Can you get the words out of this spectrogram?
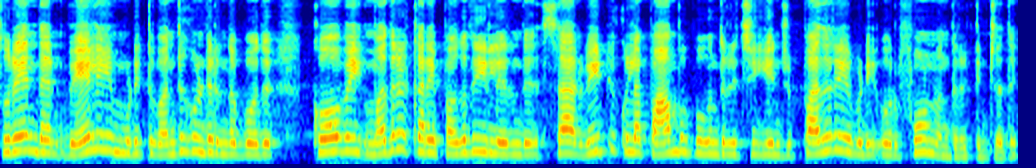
சுரேந்தர் வேலையை முடித்து வந்து கொண்டிருந்த போது கோவை மதுரக்கரை பகுதியிலிருந்து சார் வீட்டுக்குள்ள பாம்பு புகுந்துருச்சு என்று பதறியபடி ஒரு போன் வந்திருக்கின்றது.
